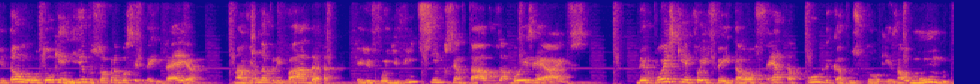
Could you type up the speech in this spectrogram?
Então, o token RIBO, só para você ter ideia, na venda privada, ele foi de 25 centavos a R$ reais. Depois que foi feita a oferta pública dos tokens ao mundo,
